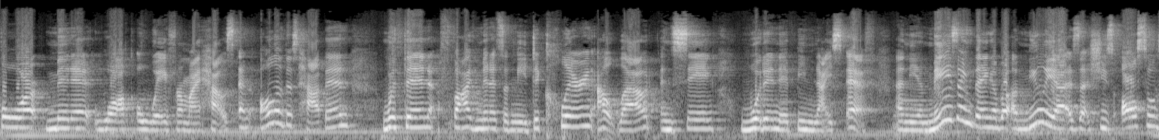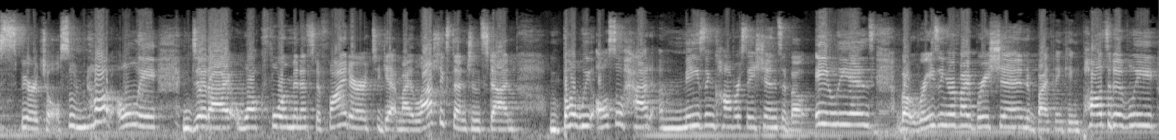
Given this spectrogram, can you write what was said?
four minute walk away from my house. And all of this happened within five minutes of me declaring out loud and saying, Wouldn't it be nice if? And the amazing thing about Amelia is that she's also spiritual. So not only did I walk four minutes to find her to get my lash extensions done, but we also had amazing conversations about aliens, about raising your vibration by thinking positively,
